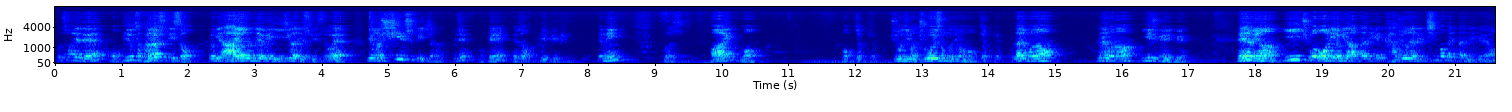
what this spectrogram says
또 써야 돼. 어, 비동사 변할 수도 있어. 여기는 아였는데 여기 이지가 될 수도 있어. 왜? 얘가 쉴 수도 있잖아. 그지? 오케이. 그래서 BPP. 됐니? 플러스. by 뭐 목적격. 주어지만 주어의 성모지만 목적격. 그 다음에 뭐 나와? 그 다음에 뭐 나와? 이게 중요해 이게. 왜냐면 이 주어 원이 여기 나왔다는 얘기는 가주어 자리를 침범했다는 얘기예요.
